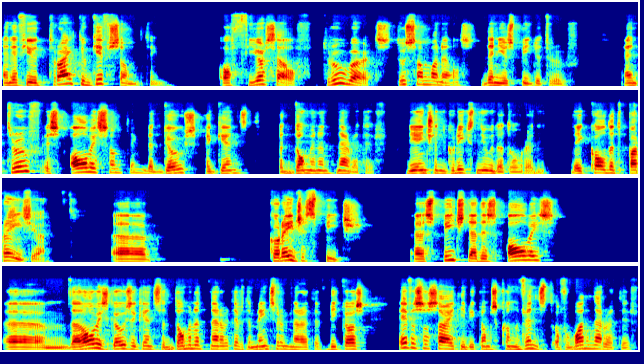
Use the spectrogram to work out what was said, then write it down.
And if you try to give something of yourself through words to someone else, then you speak the truth. And truth is always something that goes against a dominant narrative. The ancient Greeks knew that already. They called it parrhesia, uh, courageous speech, a speech that is always um, that always goes against the dominant narrative, the mainstream narrative, because if a society becomes convinced of one narrative,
